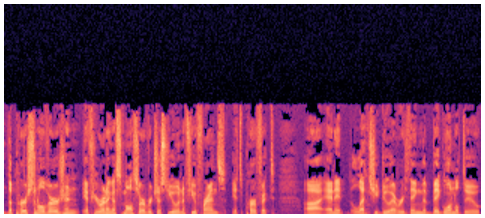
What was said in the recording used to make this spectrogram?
the personal version, if you're running a small server, just you and a few friends, it's perfect, uh, and it lets you do everything the big one will do,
